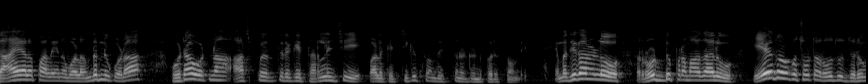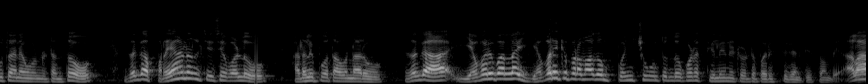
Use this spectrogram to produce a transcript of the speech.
గాయాల పాలైన వాళ్ళందరినీ కూడా హుటాహుటిన ఆసుపత్రికి తరలించి వాళ్ళకి చికిత్స అందిస్తున్నటువంటి పరిస్థితుంది. ఈ మధ్యకాలంలో రోడ్డు ప్రమాదాలు ఏదో ఒక చోట రోజు జరుగుతూనే ఉండటంతో నిజంగా ప్రయాణాలు చేసేవాళ్ళు అడలిపోతూ ఉన్నారు. నిజంగా ఎవరి వల్ల ఎవరికి ప్రమాదం పొంచి ఉంటుందో కూడా తెలియనటువంటి పరిస్థితి కనిపిస్తుంది. అలా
